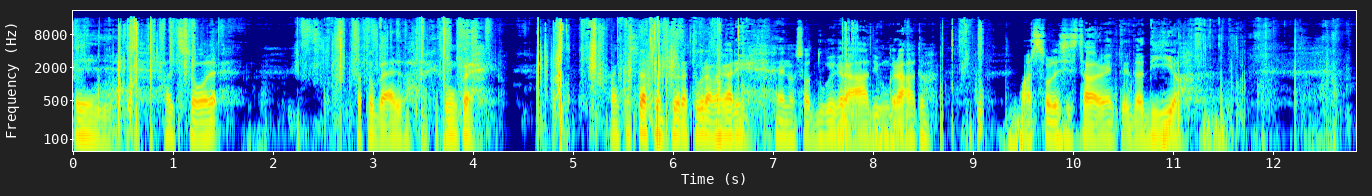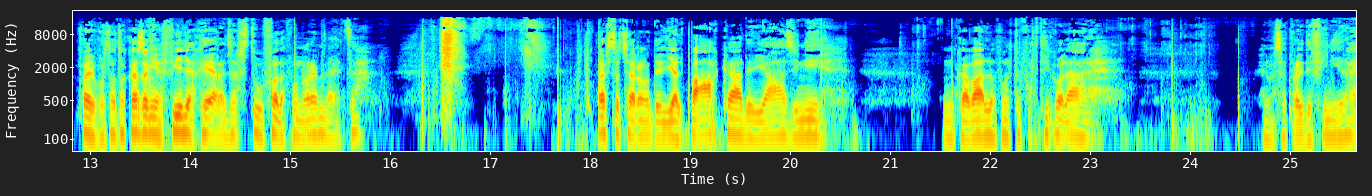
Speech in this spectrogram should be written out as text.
E al sole stato bello perché comunque anche se la temperatura magari è non so 2 gradi, 1 grado, ma al sole si sta veramente da Dio. Poi ho portato a casa mia figlia che era già stufa dopo un'ora e mezza. Adesso c'erano degli alpaca, degli asini, un cavallo molto particolare che non saprei definire.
